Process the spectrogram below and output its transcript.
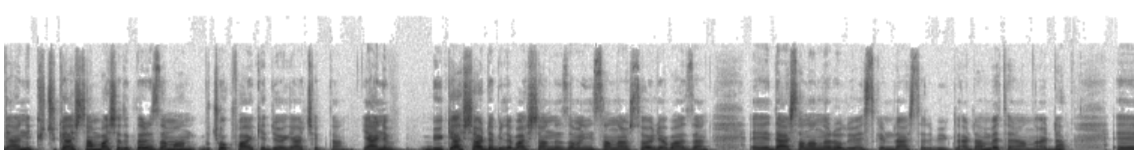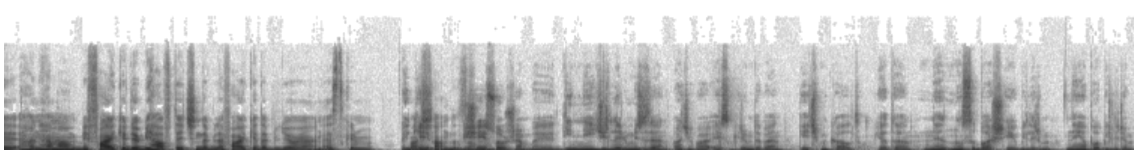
yani küçük yaştan başladıkları zaman bu çok fark ediyor gerçekten. Yani büyük yaşlarda bile başlandığı zaman insanlar söylüyor bazen e, ders alanlar oluyor eskrim dersleri büyüklerden, veteranlardan. E, hani hemen bir fark ediyor. Bir hafta içinde bile fark edebiliyor yani eskrim Peki başlandığı bir şey zaman. soracağım. Ee, dinleyicilerimizden acaba eskrimde ben geç mi kaldım ya da ne, nasıl başlayabilirim, ne yapabilirim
